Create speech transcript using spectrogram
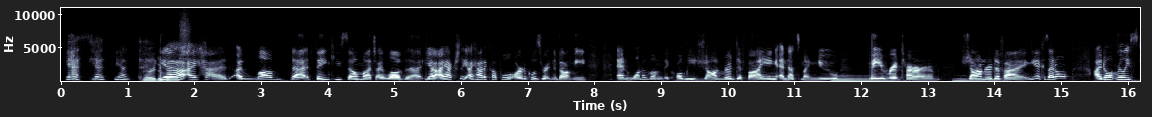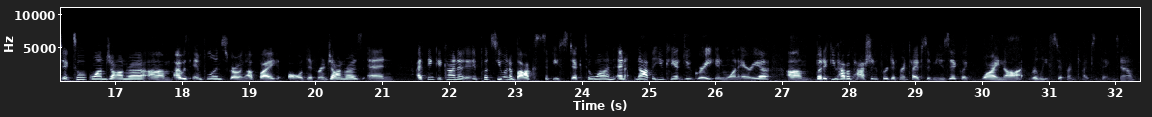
yes, yes, yes. Very diverse. Yeah, I had I love that. Thank you so much. I love that. Yeah, I actually I had a couple articles written about me and one of them they called me genre defying and that's my new Ooh. favorite term. Ooh. Genre defying. Yeah, cuz I don't I don't really stick to one genre. Um I was influenced growing up by all different genres and I think it kind of it puts you in a box if you stick to one and not that you can't do great in one area um, but if you have a passion for different types of music, like why not release different types of things? You know?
